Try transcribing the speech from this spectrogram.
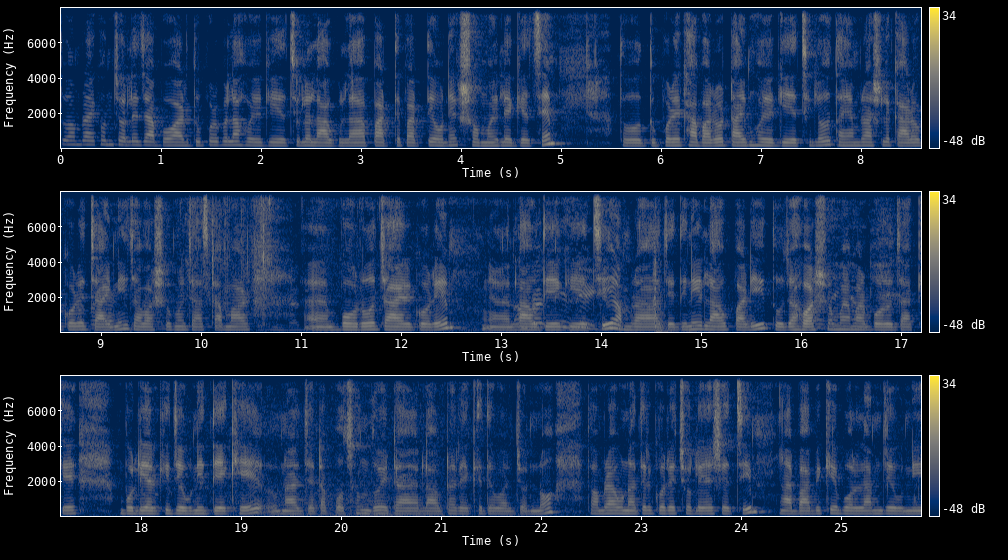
তো আমরা এখন চলে যাব। আর দুপুরবেলা হয়ে গিয়েছিল লাউগুলা পারতে পারতে অনেক সময় লেগেছে। তো দুপুরে খাবারও টাইম হয়ে গিয়েছিল, তাই আমরা আসলে কারও করে যাইনি। যাওয়ার সময় জাস্ট আমার বড় জায়ের করে লাউ দিয়ে গিয়েছি। আমরা যেদিনই লাউ পারি তো যাওয়ার সময় আমার বড় যাকে বলি আর কি যে উনি দেখে ওনার যেটা পছন্দ এটা লাউটা রেখে দেওয়ার জন্য। তো আমরা ওনাদের করে চলে এসেছি। আর বাবিকে বললাম যে উনি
